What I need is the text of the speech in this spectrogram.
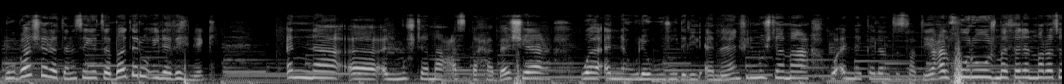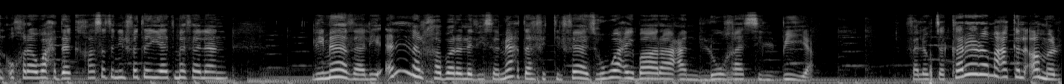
مباشرة سيتبادر إلى ذهنك أن آه، المجتمع أصبح بشع وأنه لا وجود للأمان في المجتمع وأنك لن تستطيع الخروج مثلا مرة أخرى وحدك خاصة الفتيات مثلا لماذا؟ لأن الخبر الذي سمعته في التلفاز هو عبارة عن لغة سلبية فلو تكرر معك الأمر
